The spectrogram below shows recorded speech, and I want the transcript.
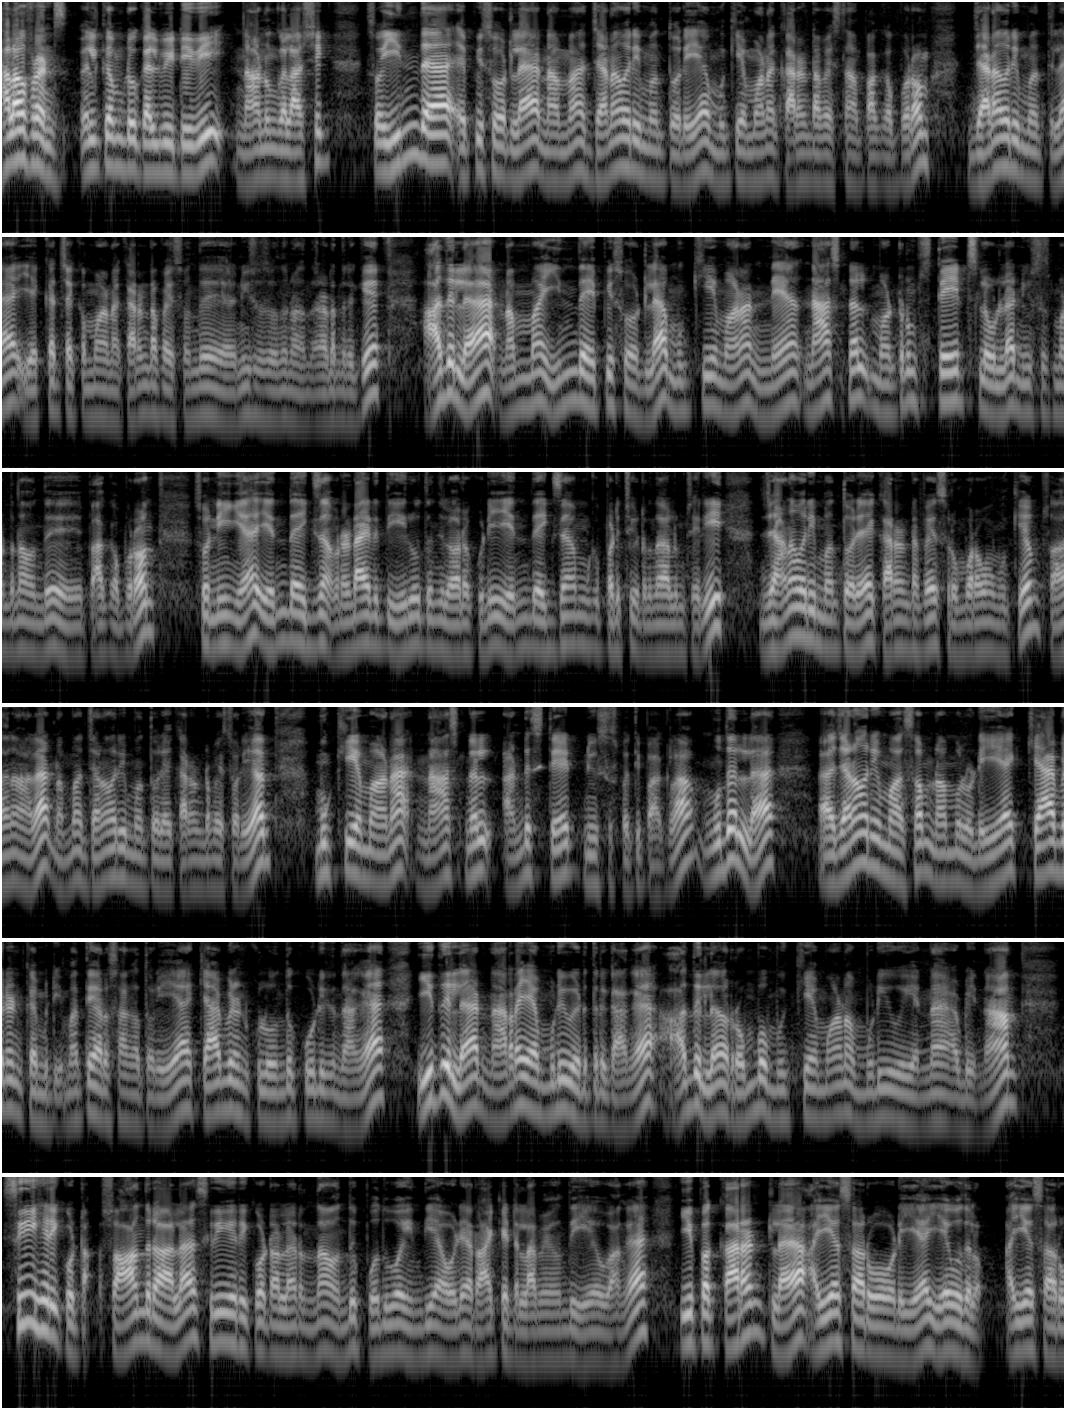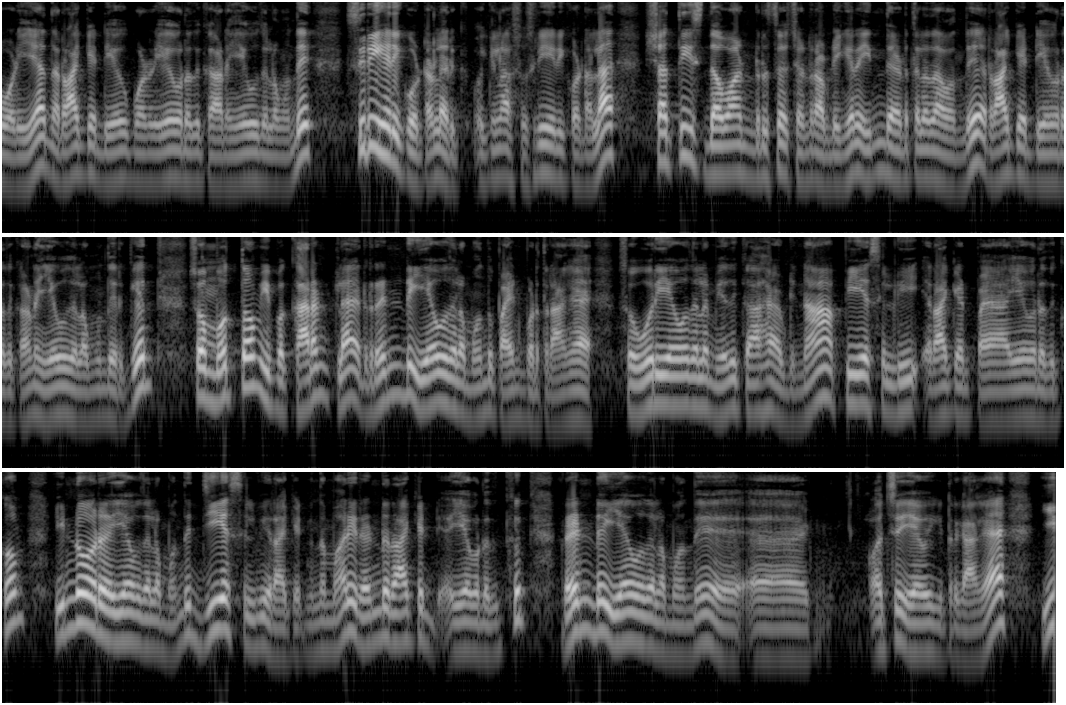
Hello friends welcome to Kalvi TV நான் உங்கள் Ashiq. So இந்த எபிசோடில் நம்ம ஜனவரி மந்தோடைய முக்கியமான கரண்ட் அஃபேர்ஸ் தான் பார்க்க போகிறோம் ஜனவரி மந்தில் எக்கச்சக்கமான கரண்ட் அஃபேர்ஸ் வந்து நியூஸஸ் வந்து நடந்திருக்கு. அதில் நம்ம இந்த எபிசோடில் முக்கியமான நே நேஷ்னல் மற்றும் ஸ்டேட்ஸில் உள்ள நியூஸஸ் மட்டும் தான் வந்து பார்க்க போகிறோம் ஸோ நீங்கள் எந்த எக்ஸாம் ரெண்டாயிரத்தி இருபத்தஞ்சில் வரக்கூடிய எந்த எக்ஸாமுக்கு படிச்சுட்டு இருந்தாலும் சரி ஜனவரி மந்தோடைய கரண்ட் அஃபேர்ஸ் ரொம்ப ரொம்ப முக்கியம். ஸோ அதனால் நம்ம ஜனவரி மந்தோடைய கரண்ட் அஃபேர்ஸோடைய முக்கியமான நேஷ்னல் அண்டு ஸ்டேட் நியூஸஸ் பற்றி பார்க்கலாம். முதல்ல ஜனவரி மாதம் நம்மளுடைய கேபினட் கமிட்டி மத்திய அரசாங்கத்துடைய கேபினட் குழு வந்து கூடியிருந்தாங்க. இதில் நிறைய முடிவு எடுத்திருக்காங்க. அதில் ரொம்ப முக்கியமான முடிவு என்ன அப்படின்னா ஸ்ரீஹரிகோட்டா. ஸோ ஆந்திராவில் ஸ்ரீஹரிகோட்டாவிலருந்து தான் வந்து பொதுவாக இந்தியாவுடைய ராக்கெட் எல்லாமே வந்து ஏவுவாங்க. இப்போ கரண்ட்டில் ஐஎஸ்ஆர்ஓடைய ஏவுதளம் ஐஎஸ்ஆர்ஓடைய அந்த ராக்கெட் ஏவு ஏவுறதுக்கான ஏவுதளம் வந்து ஸ்ரீஹரிகோட்டாவில் இருக்குது ஓகேங்களா ஸோ ஸ்ரீஹரிகோட்டாவில் சதீஷ் தவான் ரிசர்ச் சென்டர் அப்படிங்கிற இந்த இடத்துல தான் வந்து ராக்கெட் ஏவுறதுக்கான ஏவுதளம் வந்து இருக்குது ஸோ மொத்தம் இப்போ கரண்ட்டில் ரெண்டு ஏவுதளம் வந்து பயன்படுத்துகிறாங்க ஸோ ஒரு ஏவுதளம் எதுக்காக அப்படின்னா பிஎஸ்எல்வி ராக்கெட் ப ஏவுறதுக்கும் இன்னொரு ஏவுதளம் வந்து ஜிஎஸ்எல்வி ராக்கெட் இந்த மாதிரி ரெண்டு ராக்கெட் ஏவுறதுக்கு ரெண்டு ஏவுதளம் வந்து வச்சு ஏவிக்கிட்டு இருக்காங்க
